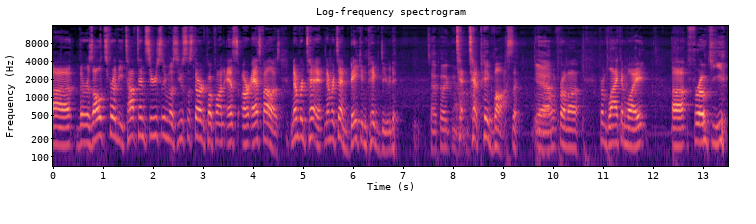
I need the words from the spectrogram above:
Uh, the results for the top 10 seriously most useless starter Pokemon as, are as follows. Number 10, number 10, Bacon Pig Dude. Tepig. Te- Te- Pig Boss. you Yeah. know, from, uh, from Black and White. Uh, Froakie,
